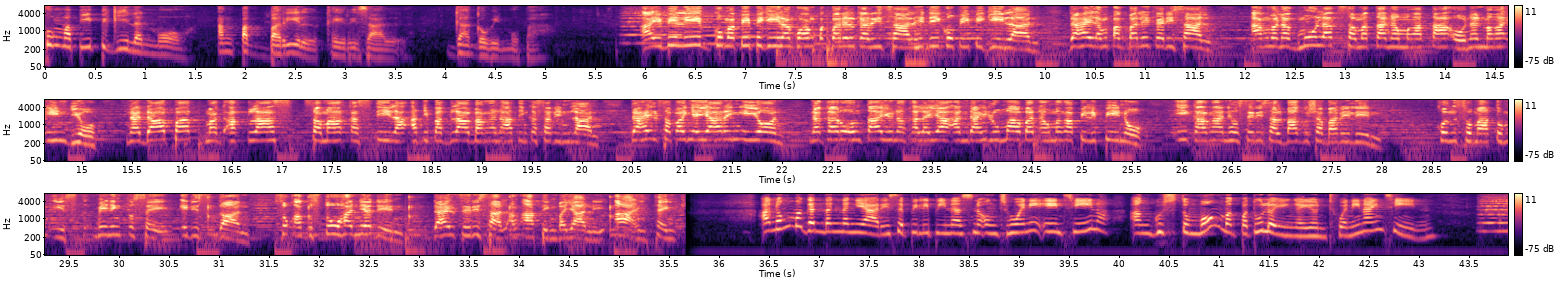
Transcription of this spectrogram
Kung mapipigilan mo ang pagbaril kay Rizal, gagawin mo ba? I believe kung mapipigilan ko ang pagbaril kay Rizal, hindi ko pipigilan. Dahil ang pagbaril kay Rizal, ang nagmulat sa mata ng mga tao, ng mga Indio, na dapat mag-aklas sa mga Kastila at ipaglabang ang ating kasarinlan. Dahil sa pangyayaring iyon, nagkaroon tayo ng kalayaan dahil lumaban ang mga Pilipino. Ika nga ni Jose Rizal bago siya barilin. Consumatum ist, meaning to say, it is done. So kagustuhan niya din dahil si Rizal ang ating bayani. I thank you. Anong magandang nangyari sa Pilipinas noong 2018 ang gusto mong magpatuloy ngayon 2019?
